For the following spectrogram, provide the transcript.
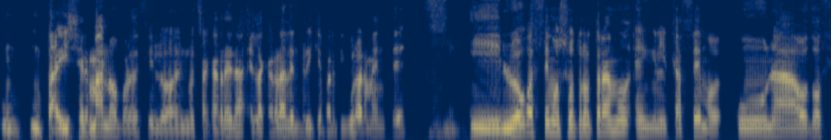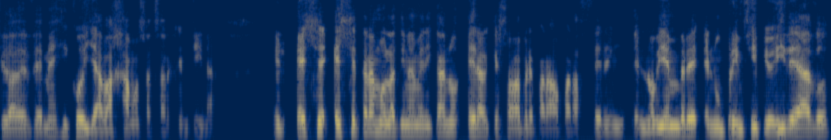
un, un país hermano, por decirlo en nuestra carrera, en la carrera de Enrique particularmente, y luego hacemos otro tramo en el que hacemos una o dos ciudades de México y ya bajamos hasta Argentina. Ese, ese tramo latinoamericano era el que estaba preparado para hacer en, en noviembre, en un principio ideado,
